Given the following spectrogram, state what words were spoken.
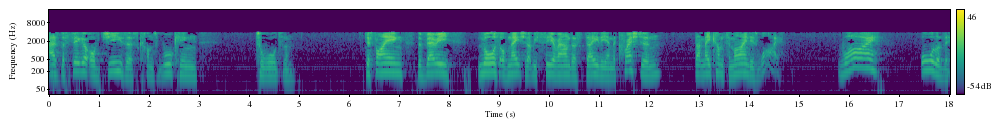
as the figure of Jesus comes walking towards them. Defying the very laws of nature that we see around us daily. And the question that may come to mind is why? Why all of this?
